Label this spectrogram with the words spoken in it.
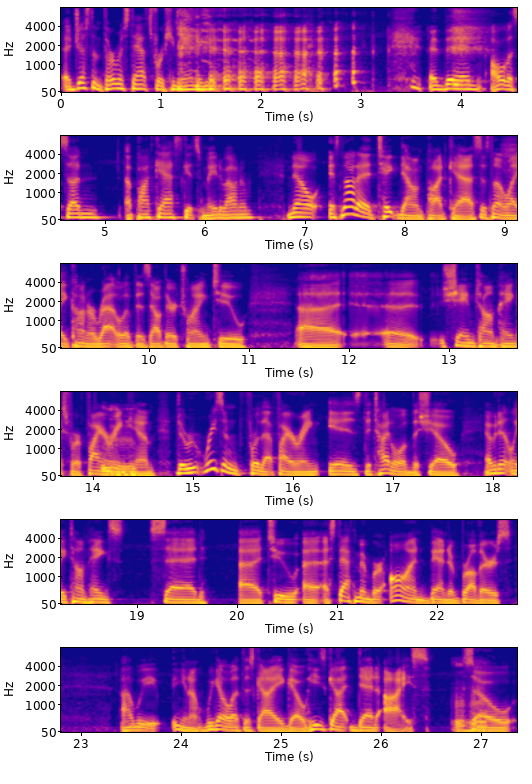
uh, adjusting thermostats for humanity. and then all of a sudden, a podcast gets made about him. Now, it's not a takedown podcast. It's not like Connor Ratliff is out there trying to uh, uh, shame Tom Hanks for firing him. The reason for that firing is the title of the show. Evidently, Tom Hanks said uh, to a, a staff member on Band of Brothers, uh, "We, you know, we got to let this guy go. He's got dead eyes." So.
